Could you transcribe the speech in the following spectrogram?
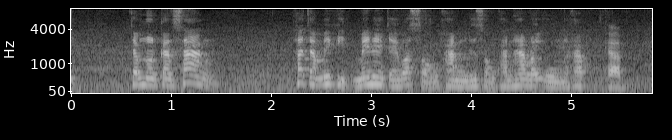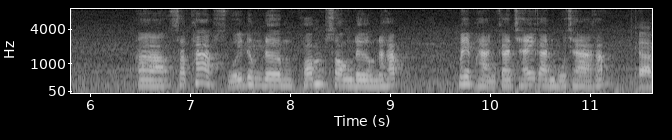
84 จำนวนการสร้าง ถ้าจำไม่ผิดไม่แน่ใจว่า 2,000 หรือ 2,500 องค์นะครับครับ อ่าสภาพสวยเดิมๆ พร้อมซองเดิมนะครับ ไม่ผ่านการใช้การบูชาครับ ครับ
